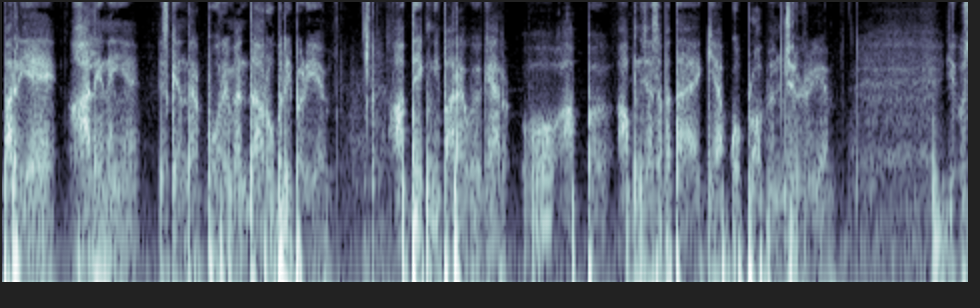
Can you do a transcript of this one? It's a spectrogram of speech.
पर ये खाली नहीं है इसके अंदर पूरे में दारू भरी पड़ी है आप देख नहीं पा रहे हुए खैर वो आप आपने जैसा बताया कि आपको प्रॉब्लम चल रही है ये उस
